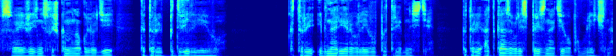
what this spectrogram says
в своей жизни слишком много людей, которые подвели его, которые игнорировали его потребности — которые отказывались признать его публично.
